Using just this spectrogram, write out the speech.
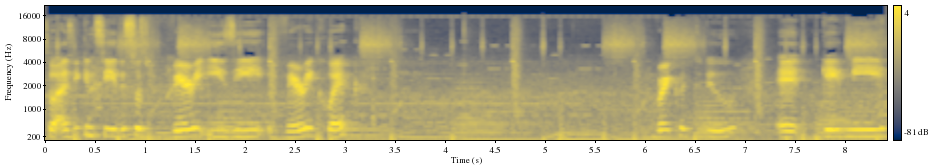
So as you can see this was very easy very quick. Very quick to do. It gave me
